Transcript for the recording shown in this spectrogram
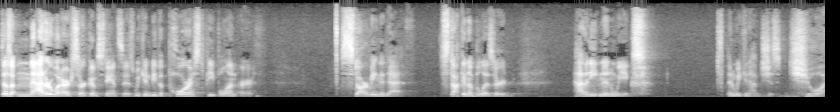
doesn't matter what our circumstance is. We can be the poorest people on earth, starving to death, stuck in a blizzard, haven't eaten in weeks, and we can have just joy.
